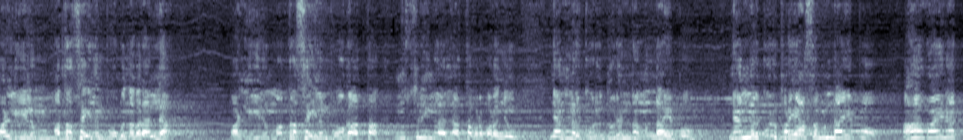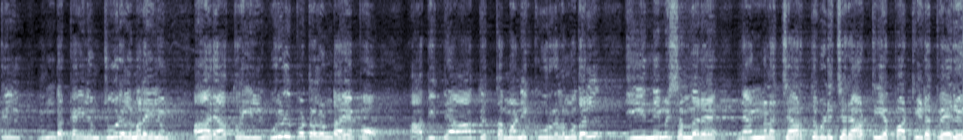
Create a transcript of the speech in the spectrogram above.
പള്ളിയിലും മദ്രസയിലും പോകുന്നവരല്ല. പള്ളിയിലും മദ്രസയിലും പോകാത്ത മുസ്ലിങ്ങളല്ലാത്തവർ പറഞ്ഞു ഞങ്ങൾക്കൊരു ദുരന്തമുണ്ടായപ്പോൾ ഞങ്ങൾക്കൊരു പ്രയാസമുണ്ടായപ്പോൾ ആ വയനാട്ടിൽ മുണ്ടക്കയിലും ചൂരൽമലയിലും ആ രാത്രിയിൽ ഉരുൾപൊട്ടലുണ്ടായപ്പോൾ അതിന്റെ ആദ്യത്തെ മണിക്കൂറുകൾ മുതൽ ഈ നിമിഷം വരെ ഞങ്ങളെ ചേർത്ത് പിടിച്ച രാഷ്ട്രീയ പാർട്ടിയുടെ പേര്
